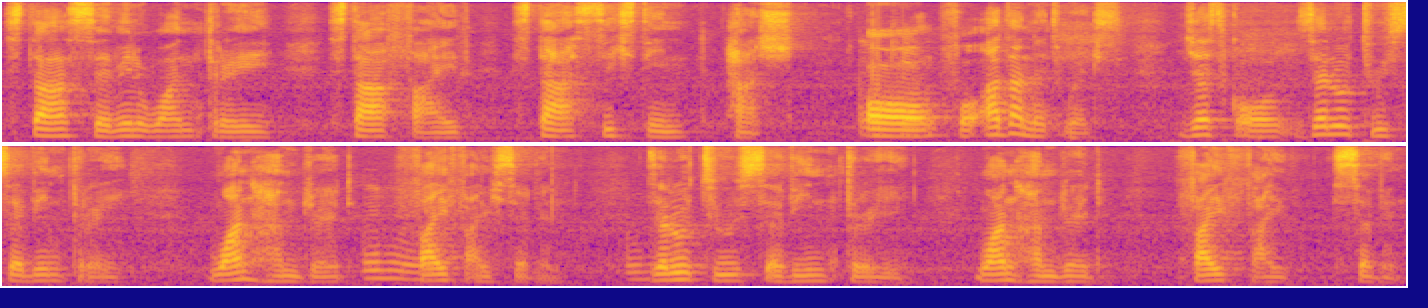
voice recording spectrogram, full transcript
star 713 star 5 star 16 hash. Or for other networks, just call 0273 100 mm-hmm. 557. 0273 100 557.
